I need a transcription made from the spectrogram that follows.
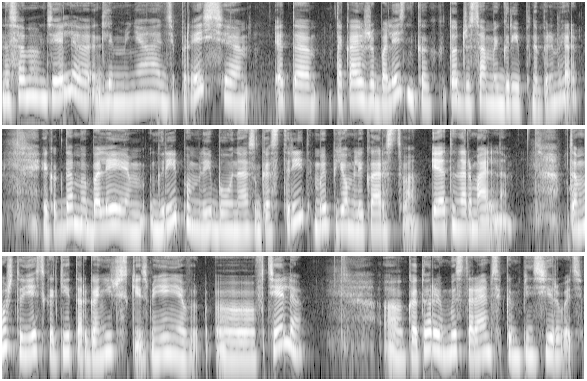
На самом деле для меня депрессия это такая же болезнь, как тот же самый грипп, например. И когда мы болеем гриппом, либо у нас гастрит, мы пьем лекарства. И это нормально. Потому что есть какие-то органические изменения в, э, в теле, которые мы стараемся компенсировать.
